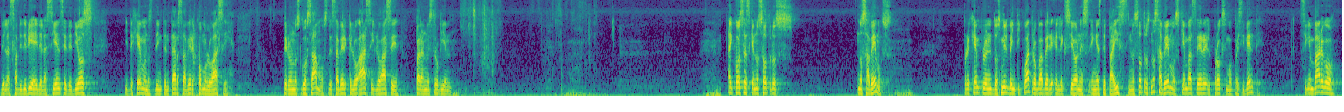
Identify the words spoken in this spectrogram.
de la sabiduría y de la ciencia de Dios, y dejémonos de intentar saber cómo lo hace. Pero nos gozamos de saber que lo hace y lo hace para nuestro bien. Hay cosas que nosotros no sabemos. Por ejemplo, en el 2024 va a haber elecciones en este país y nosotros no sabemos quién va a ser el próximo presidente. Sin embargo,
